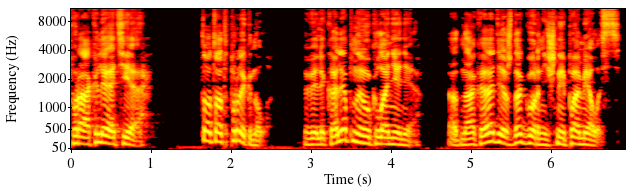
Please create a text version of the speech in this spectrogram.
«Проклятие!» Тот отпрыгнул. Великолепное уклонение. Однако одежда горничной помялась.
